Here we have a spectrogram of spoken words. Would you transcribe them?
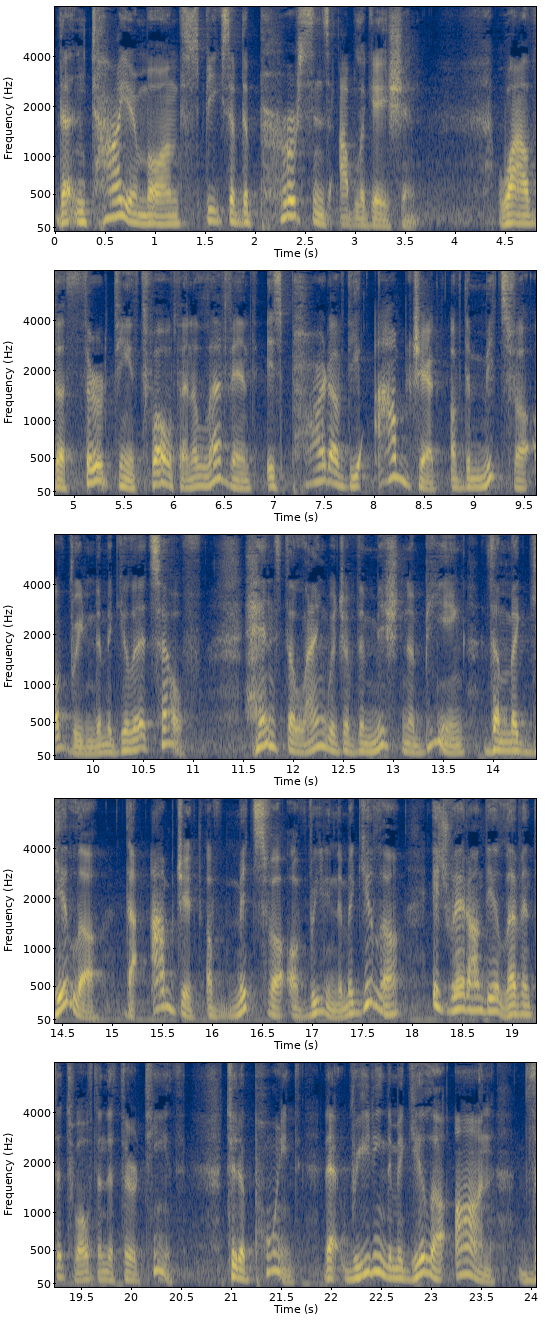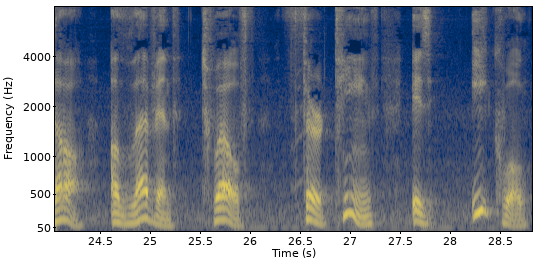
the entire month speaks of the person's obligation, while the 13th, 12th, and 11th is part of the object of the mitzvah of reading the Megillah itself. Hence, the language of the Mishnah being the Megillah the object of mitzvah of reading the Megillah is read on the 11th, the 12th, and the 13th, to the point that reading the Megillah on the 11th, 12th, 13th is equal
